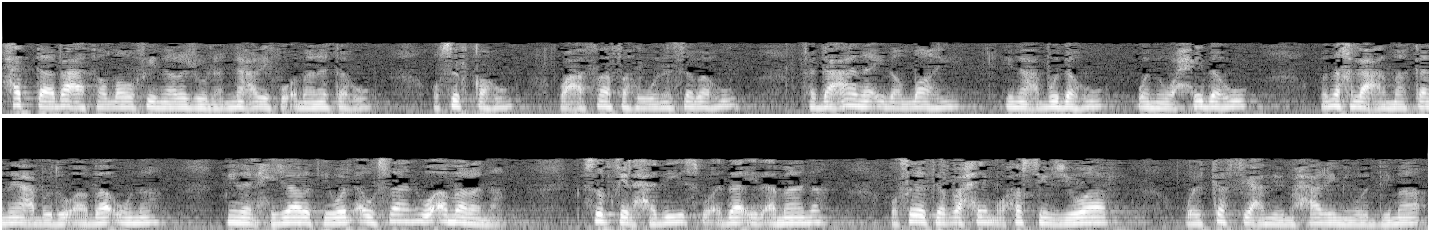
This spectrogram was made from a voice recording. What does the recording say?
حتى بعث الله فينا رجلا نعرف أمانته وصدقه وعفافه ونسبه فدعانا إلى الله لنعبده ونوحده ونخلع ما كان يعبد آباؤنا من الحجارة والأوثان وأمرنا بصدق الحديث وأداء الأمانة وصلة الرحم وحسن الجوار والكف عن المحارم والدماء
